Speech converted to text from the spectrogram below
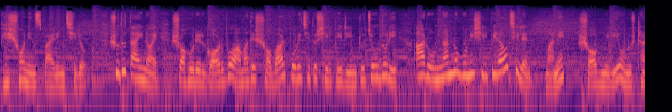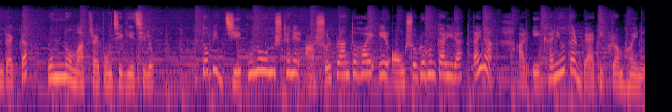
ভীষণ ইন্সপায়ারিং ছিল। শুধু তাই নয়, শহরের গর্ব আমাদের সবার পরিচিত শিল্পী রিন্টু চৌধুরী আর অন্যান্য গুণী শিল্পীরাও ছিলেন। মানে সব মিলিয়ে অনুষ্ঠানটা একটা অন্য মাত্রায় পৌঁছে গিয়েছিল। তবে যে কোনো অনুষ্ঠানের আসল প্রান্ত হয় এর অংশগ্রহণকারীরা, তাই না? আর এখানেও তার ব্যতিক্রম হয়নি।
